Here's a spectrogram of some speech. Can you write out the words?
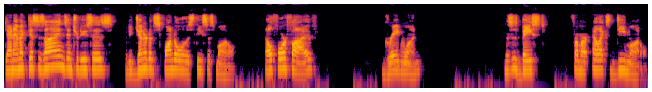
Dynamic Disc Designs introduces the degenerative spondylolisthesis model, L45, grade 1. This is based from our LXD model.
